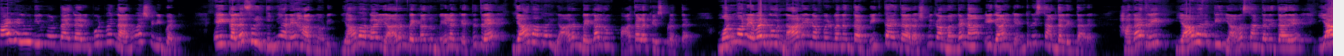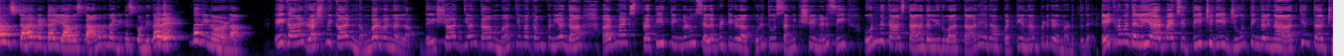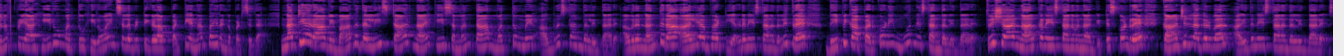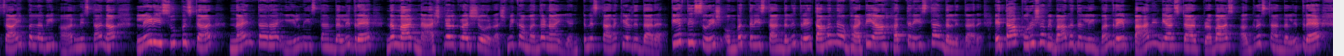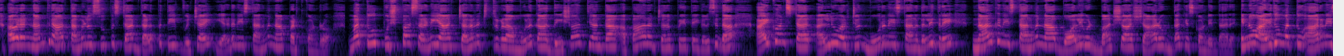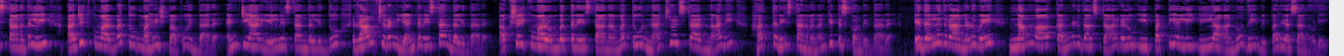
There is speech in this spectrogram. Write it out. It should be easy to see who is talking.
Speaker 1: Hi hello ನೀವು ನೋಡ್ತಾ ಇದ್ರ ರಿಪೋರ್ಟ್ ಮೇಲೆ ನಾನು ಅಶ್ವಿನಿ ಭಟ್. ಈ ಕಲರ್ಫುಲ್ ದುನಿಯಾನೇ ಹಾಗೆ ನೋಡಿ. ಯಾವಾಗ ಯಾರನ್ನು ಬೇಕಾದ್ರೂ ಮೇಲಕ್ಕೆ ಎತ್ತಿದ್ರೆ ಯಾವಾಗ ಯಾರನ್ನು ಬೇಕಾದ್ರೂ ಪಾತಾಳಕ್ಕೆ ಇಳಿಸ್ಬಿಡುತ್ತೆ ಮೊನ್ಮೊನ್ನೆವರೆಗೂ ನಾನೇ ಅಂತ ಬೀಗ್ತಾ ಇದ್ದ ರಶ್ಮಿಕಾ ಮಂದಣ್ಣ ಈಗ ಎಂಟನೇ ಸ್ಥಾನದಲ್ಲಿದ್ದಾರೆ. ಹಾಗಾದ್ರೆ ಯಾವ ನಟಿ ಯಾವ ಸ್ಥಾನದಲ್ಲಿದ್ದಾರೆ? ಯಾವ ಸ್ಟಾರ್ ನಟ ಯಾವ ಸ್ಥಾನವನ್ನ ಗಿಟ್ಟಿಸ್ಕೊಂಡಿದ್ದಾರೆ? ಬನ್ನಿ ನೋಡೋಣ. ಈಗ ರಶ್ಮಿಕಾ ನಂಬರ್ ಒನ್ ಅಲ್ಲ. ದೇಶಾದ್ಯಂತ ಮಾಧ್ಯಮ ಕಂಪನಿಯಾದ ಅರ್ಮ್ಯಾಕ್ಸ್ ಪ್ರತಿ ತಿಂಗಳು ಸೆಲೆಬ್ರಿಟಿಗಳ ಕುರಿತು ಸಮೀಕ್ಷೆ ನಡೆಸಿ ಉನ್ನತ ಸ್ಥಾನದಲ್ಲಿರುವ ತಾರೆಯರ ಪಟ್ಟಿಯನ್ನ ಬಿಡುಗಡೆ ಮಾಡುತ್ತದೆ. ಈ ಕ್ರಮದಲ್ಲಿ ಅರ್ಮ್ಯಾಕ್ಸ್ ಇತ್ತೀಚೆಗೆ ಜೂನ್ ತಿಂಗಳಿನ ಅತ್ಯಂತ ಜನಪ್ರಿಯ ಹೀರೋ ಮತ್ತು ಹೀರೋಯಿನ್ ಸೆಲೆಬ್ರಿಟಿಗಳ ಪಟ್ಟಿಯನ್ನ ಬಹಿರಂಗಪಡಿಸಿದೆ. ನಟಿಯರ ವಿಭಾಗದಲ್ಲಿ ಸ್ಟಾರ್ ನಾಯಕಿ ಸಮಂತ ಮತ್ತೊಮ್ಮೆ ಅಗ್ರಸ್ಥಾನದಲ್ಲಿದ್ದಾರೆ. ಅವರ ನಂತರ ಆಲಿಯಾ ಭಟ್ ಎರಡನೇ ಸ್ಥಾನದಲ್ಲಿದ್ದರೆ ದೀಪಿಕಾ ಪಡ್ಕೋಣಿ ಮೂರನೇ ಸ್ಥಾನದಲ್ಲಿದ್ದಾರೆ. ತ್ರಿಷಾ ನಾಲ್ಕನೇ ಸ್ಥಾನವನ್ನ ಗಿಟ್ಟಿಸಿಕೊಂಡ್ರೆ ಕಾಜಲ್ ಅಗರ್ವಾಲ್ ಐದನೇ ಸ್ಥಾನದಲ್ಲಿದ್ದಾರೆ. ಸಾಯಿ ಪಲ್ಲವಿ ಆರನೇ ಸ್ಥಾನ, ಲೇಡಿ ಸೂಪರ್ ಸ್ಟಾರ್ ನಯನ್ತಾರಾ ಏಳನೇ ಸ್ಥಾನದಲ್ಲಿದ್ರೆ ನಮ್ಮ ನ್ಯಾಷನಲ್ ಕ್ರಶ್ ರಶ್ಮಿಕಾ ಮಂದಣ್ಣ ಎಂಟನೇ ಸ್ಥಾನ ಕೇಳಿದ್ದಾರೆ ಕೀರ್ತಿ ಸುರೇಶ್ ಒಂಬತ್ತನೇ ಸ್ಥಾನದಲ್ಲಿದ್ರೆ ತಮನ್ನಾ ಭಾಟಿಯಾ ಹತ್ತನೇ ಸ್ಥಾನದಲ್ಲಿದ್ದಾರೆ. ಇತ್ತ ಪುರುಷ ವಿಭಾಗದಲ್ಲಿ ಬಂದ್ರೆ ಪ್ಯಾನ್ ಇಂಡಿಯಾ ಸ್ಟಾರ್ ಪ್ರಭಾಸ್ ಅಗ್ರಸ್ಥಾನದಲ್ಲಿದ್ರೆ ಅವರ ನಂತರ ತಮಿಳು ಸೂಪರ್ ಸ್ಟಾರ್ ದಳಪತಿ ವಿಜಯ್ ಎರಡನೇ ಸ್ಥಾನವನ್ನ ಪಡೆದುಕೊಂಡ್ರು. ಮತ್ತು ಪುಷ್ಪ ಸರಣಿಯ ಚಲನಚಿತ್ರಗಳ ಮೂಲಕ ದೇಶಾದ್ಯಂತ ಅಪಾರ ಜನಪ್ರಿಯತೆ ಗಳಿಸಿದ ಐಕಾನ್ ಸ್ಟಾರ್ ಅಲ್ಲು ಅರ್ಜುನ್ ಮೂರನೇ ಸ್ಥಾನದಲ್ಲಿದ್ದರೆ ನಾಲ್ಕನೇ ಸ್ಥಾನವನ್ನ ಬಾಲಿವುಡ್ ಬಾದ್ಶಾ ಶಾರುಖ್ ದಕ್ಕಿಸಿಕೊಂಡಿದ್ದಾರೆ ಇನ್ನು ಐದು ಮತ್ತು ಆರನೇ ಸ್ಥಾನದಲ್ಲಿ ಅಜಿತ್ ಕುಮಾರ್ ಮತ್ತು ಮಹೇಶ್ ಬಾಬು ಇದ್ದಾರೆ. ಎನ್ ಟಿ ಆರ್ ಏಳನೇ ಸ್ಥಾನದಲ್ಲಿದ್ದು ರಾಮ್ ಚರಣ್ ಎಂಟನೇ ಸ್ಥಾನದಲ್ಲಿದ್ದಾರೆ. ಅಕ್ಷಯ್ ಕುಮಾರ್ ಒಂಬತ್ತನೇ ಸ್ಥಾನ ಮತ್ತು ನ್ಯಾಚುರಲ್ ಸ್ಟಾರ್ ನಾನಿ ಹತ್ತನೇ ಸ್ಥಾನವನ್ನ ಗಿಟ್ಟಿಸಿಕೊಂಡಿದ್ದಾರೆ. ಇದೆಲ್ಲದರ ನಡುವೆ ನಮ್ಮ ಕನ್ನಡದ ಸ್ಟಾರ್ಗಳು ಈ ಪಟ್ಟಿಯಲ್ಲಿ ಇಲ್ಲ ಅನ್ನೋದೇ ವಿಪರ್ಯಾಸ ನೋಡಿ.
